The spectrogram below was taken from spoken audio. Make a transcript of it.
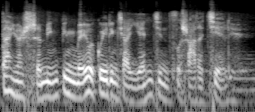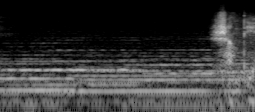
但愿神明并没有规定下严禁自杀的戒律。上帝，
